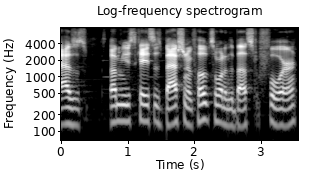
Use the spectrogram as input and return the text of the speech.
has some use cases bastion of hopes one of the best for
